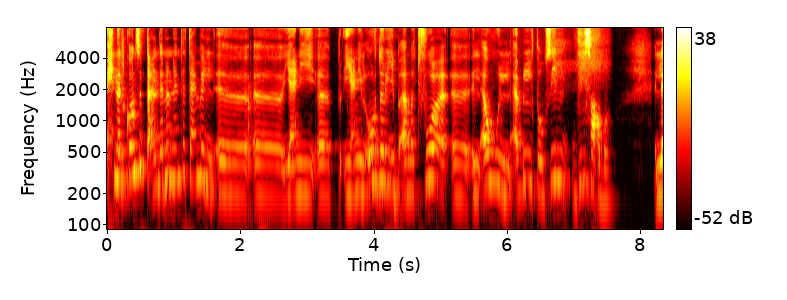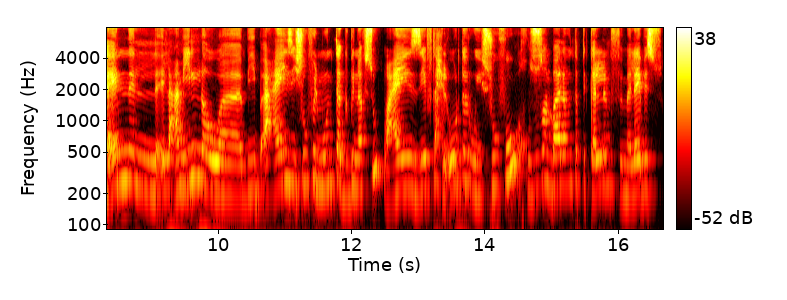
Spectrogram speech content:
إحنا ال concept عندنا إن أنت تعمل آه آه يعني آه يعني ال order يبقى مدفوع آه الأول قبل التوصيل دي صعبة لأن ال- العميل هو بيبقى عايز يشوف المنتج بنفسه وعايز يفتح الاوردر ويشوفه خصوصا بقى لو أنت بتتكلم في ملابس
